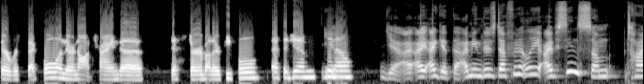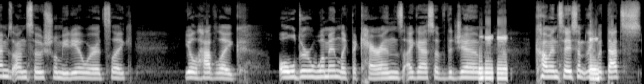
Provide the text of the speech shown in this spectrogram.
they're respectful and they're not trying to disturb other people at the gym. You Yeah. know, Yeah, I, I, get that. I mean, there's definitely I've seen some times on social media where it's like you'll have like older women, like the Karens, I guess, of the gym, come and say something, but that's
